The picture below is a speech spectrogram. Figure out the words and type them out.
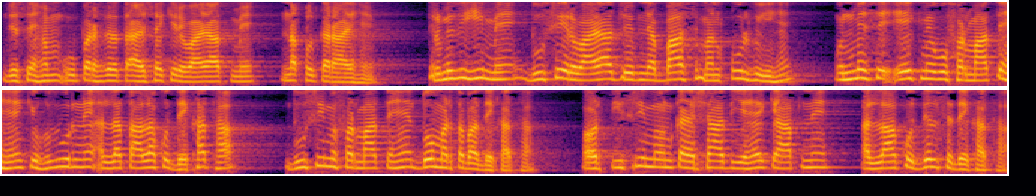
جسے ہم اوپر حضرت عائشہ کی روایات میں نقل کر آئے ہیں۔ ترمزی ہی میں دوسری روایات جو ابن عباس سے منقول ہوئی ہیں، ان میں سے ایک میں وہ فرماتے ہیں کہ حضور نے اللہ تعالیٰ کو دیکھا تھا، دوسری میں فرماتے ہیں دو مرتبہ دیکھا تھا، اور تیسری میں ان کا ارشاد یہ ہے کہ آپ نے اللہ کو دل سے دیکھا تھا۔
